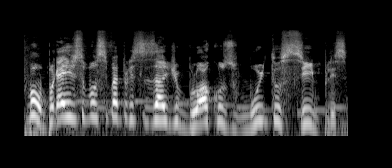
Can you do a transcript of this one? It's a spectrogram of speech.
Bom, para isso você vai precisar de blocos muito simples,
